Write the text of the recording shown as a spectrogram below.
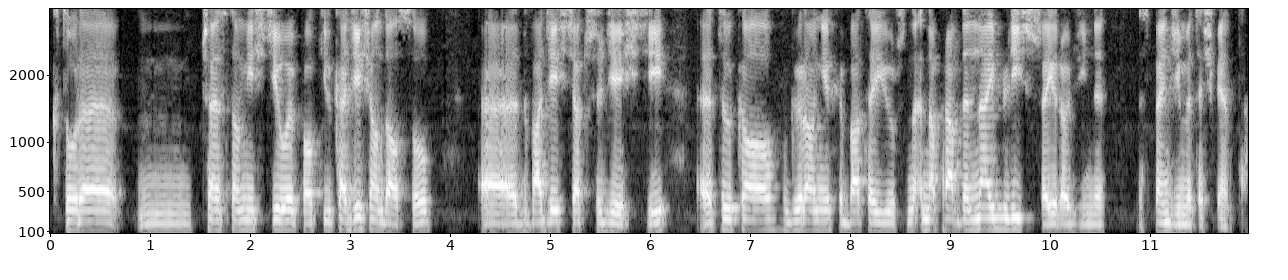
które mm, często mieściły po kilkadziesiąt osób, 20-30, E, tylko w gronie chyba tej już naprawdę najbliższej rodziny spędzimy te święta.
